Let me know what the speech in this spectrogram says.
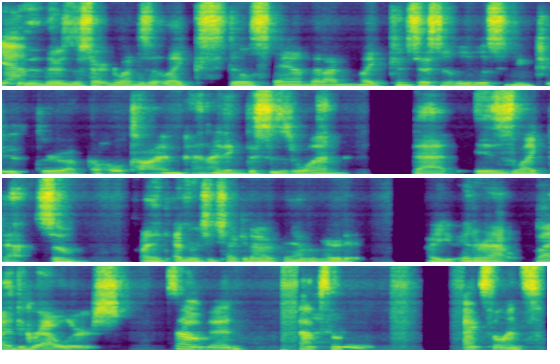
Yeah. But then there's a certain ones that like still stand that I'm like consistently listening to throughout the whole time. And I think this is one that is like that. So I think everyone should check it out if they haven't heard it. Are you in or out by the Growlers? So good. Absolute excellence.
